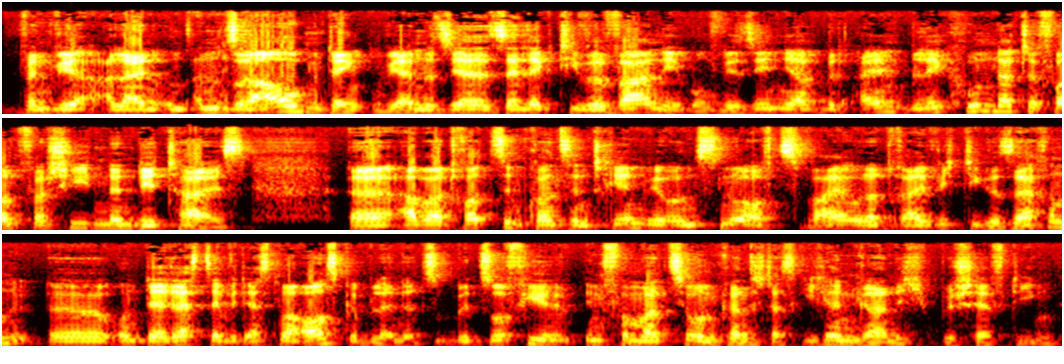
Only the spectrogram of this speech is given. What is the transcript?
wenn wir allein an unsere Augen denken, wir haben eine sehr selektive Wahrnehmung. Wir sehen ja mit einem Blick hunderte von verschiedenen Details. Äh, aber trotzdem konzentrieren wir uns nur auf zwei oder drei wichtige Sachen äh, und der Rest, der wird erstmal ausgeblendet. Mit so viel Information kann sich das Gehirn gar nicht beschäftigen.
